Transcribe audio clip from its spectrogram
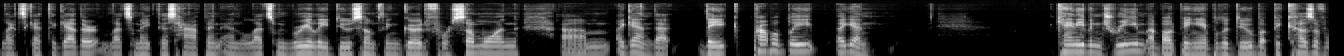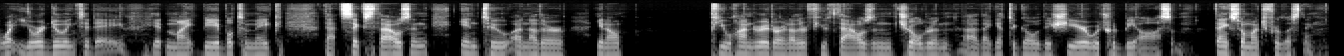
Let's get together. Let's make this happen and let's really do something good for someone, um, again, that they probably, again, can't even dream about being able to do but because of what you're doing today it might be able to make that 6000 into another you know few hundred or another few thousand children uh, that get to go this year which would be awesome. Thanks so much for listening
